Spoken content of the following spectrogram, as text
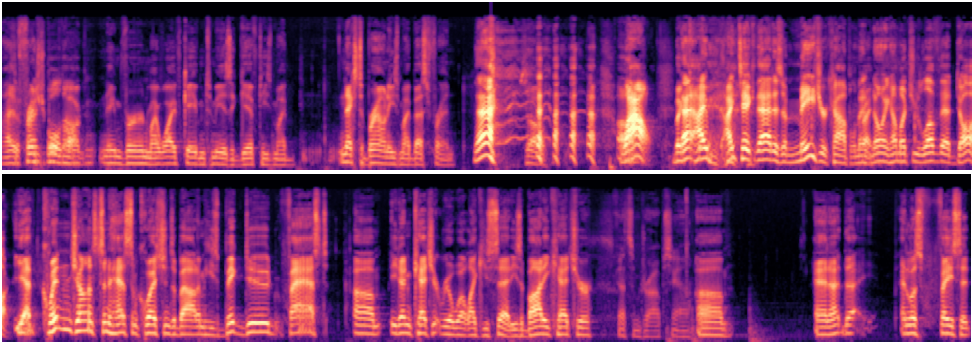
I have a a French, French bulldog. bulldog named Vern. My wife gave him to me as a gift. He's my next to Brown. He's my best friend. So wow. but- That- I, I take that as a major compliment, Right. knowing how much you love that dog. yeah, Quentin Johnston has some questions about him. He's big dude, fast. Um, he doesn't catch it real well, like you said. He's a body catcher, Got some drops, yeah. um, and I, the, and let's face it,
